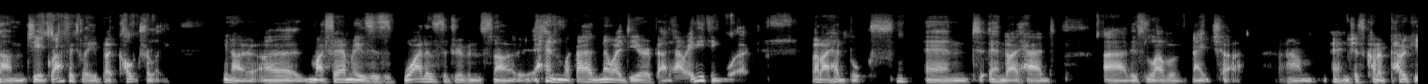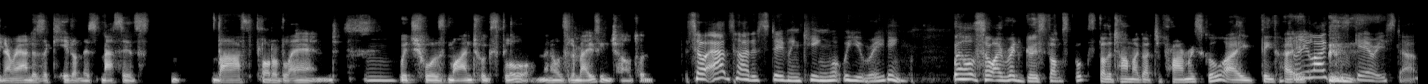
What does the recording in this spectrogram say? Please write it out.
um, geographically, but culturally. You know, uh, my family is as white as the driven snow, and like I had no idea about how anything worked. But I had books, and and I had uh, this love of nature, um, and just kind of poking around as a kid on this massive, vast plot of land Mm. which was mine to explore. And it was an amazing childhood. so outside of stephen king what were you reading Well, so I read Goosebumps books by the time I got to primary school. I think so I, you like the scary stuff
